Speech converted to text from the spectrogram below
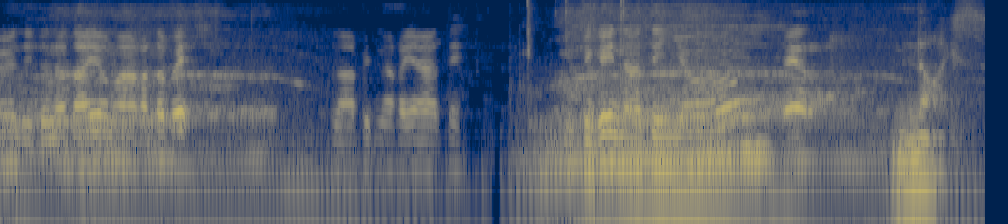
Ayun, dito na tayo mga katabi. Lapit na kay ate. Ibigay natin yung pera. Nice.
